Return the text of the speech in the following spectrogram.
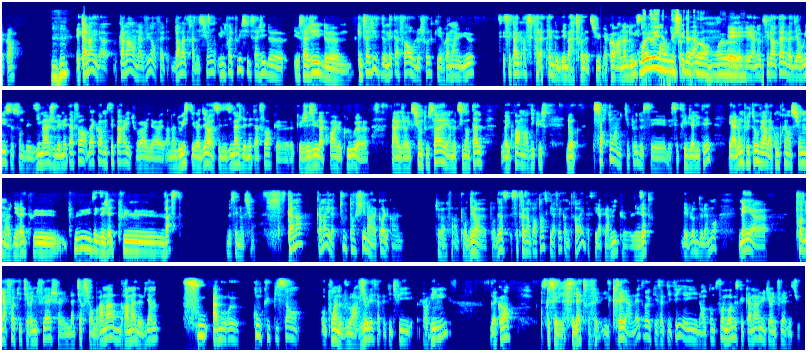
D'accord? Mhm. et Kama, il a, Kama, on a vu en fait dans la tradition, une fois de plus, il s'agit de, il s'agit de, qu'il s'agisse de métaphores ou de choses qui aient vraiment eu lieu. C'est pas grave, c'est pas la peine de débattre là-dessus, d'accord? Un hindouiste, Oui, va oui, non, je suis d'accord. Oui, oui, oui. Et, et un occidental va dire oui, ce sont des images ou des métaphores. D'accord, mais c'est pareil, tu vois. Il y a un hindouiste, il va dire c'est des images, des métaphores que, que Jésus, la croix, le clou, euh, la résurrection, tout ça. Et un occidental va y croire mordicus. Donc, sortons un petit peu de ces, de ces trivialités et allons plutôt vers la compréhension, je dirais, plus, plus exégète, plus vaste de ces notions. Kama, Kama, il a tout le temps chié dans la colle quand même. Tu vois, pour dire, pour dire, c'est très important ce qu'il a fait comme travail parce qu'il a permis que les êtres développent de l'amour. Mais euh, première fois qu'il tire une flèche, il la tire sur Brahma. Brahma devient fou, amoureux, concupiscent au point de vouloir violer sa petite fille Rohini. D'accord? Parce que c'est l'être, il crée un être qui est sa petite fille et il en tombe fou amoureux parce que Kama lui tire une flèche dessus.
